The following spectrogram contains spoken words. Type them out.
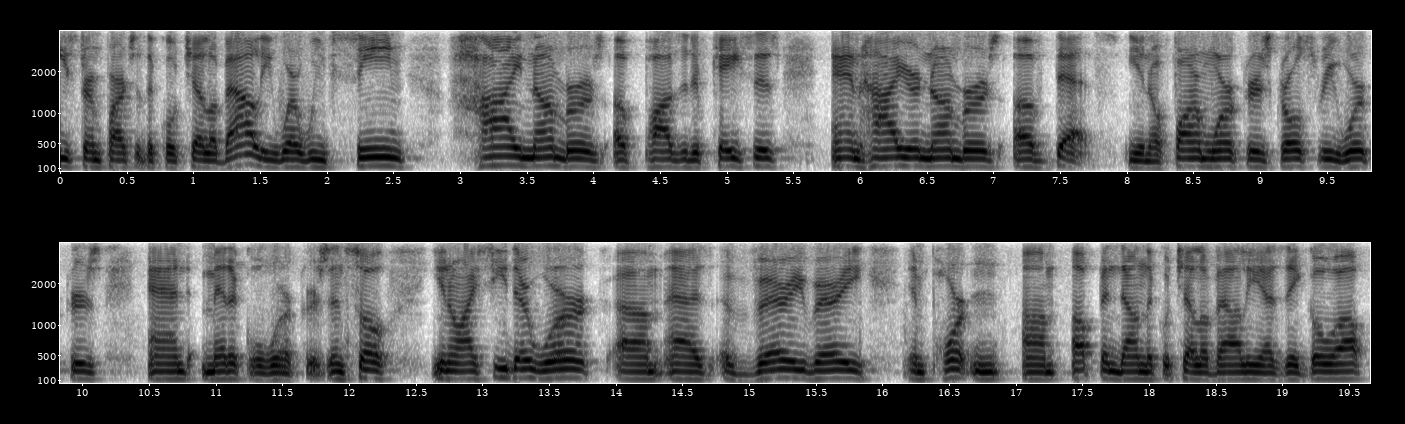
eastern parts of the Coachella Valley, where we've seen high numbers of positive cases and higher numbers of deaths. You know, farm workers, grocery workers, and medical workers. And so, you know, I see their work um, as very, very important um, up and down the Coachella Valley as they go out,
